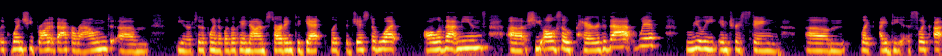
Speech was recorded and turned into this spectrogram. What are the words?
like when she brought it back around, um, you know, to the point of like, okay, now I'm starting to get like the gist of what all of that means. Uh, she also paired that with really interesting. Um, like ideas like I,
